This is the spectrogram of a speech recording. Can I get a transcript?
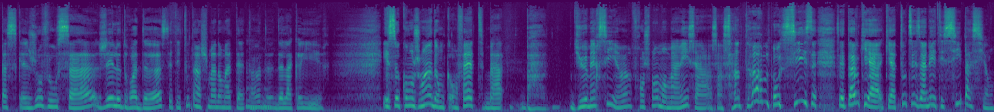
parce que je vaux ça, j'ai le droit de. C'était tout un chemin dans ma tête hein, de, de l'accueillir. Et ce conjoint, donc, en fait, bah, bah, Dieu merci. Hein. Franchement, mon mari, c'est un, saint homme aussi. Cet homme qui a, qui a toutes ces années été si patient.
